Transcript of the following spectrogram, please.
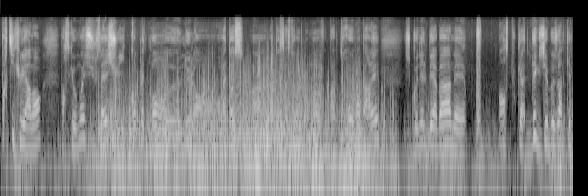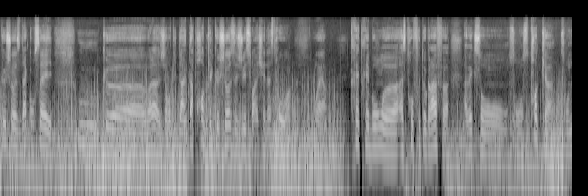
particulièrement parce que moi, vous savez, je suis complètement euh, nul en, matos. Hein, matos astro, pour moi, faut pas trop m'en parler. Je connais le BABA, mais en tout cas, dès que j'ai besoin de quelque chose, d'un conseil, ou que euh, voilà, j'ai envie d'apprendre quelque chose, je vais sur la chaîne Astro. Hein. Ouais, hein. très très bon euh, astrophotographe avec son, son stroke, son,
